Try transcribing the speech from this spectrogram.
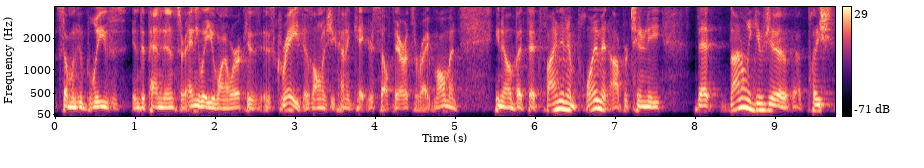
someone who believes independence or any way you want to work is, is great as long as you kind of get yourself there at the right moment, you know, but that find an employment opportunity that not only gives you a place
